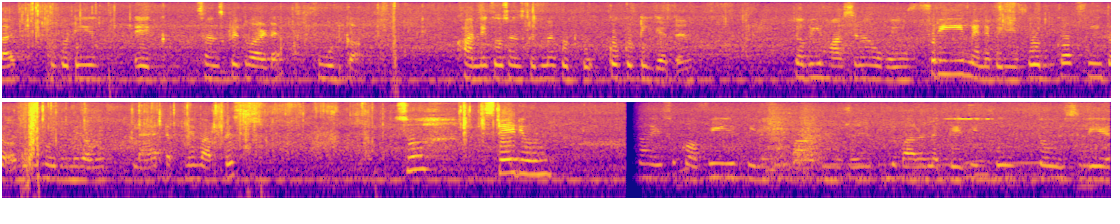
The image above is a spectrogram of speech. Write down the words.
बट कुटकुटी एक संस्कृत वर्ड है फ़ूड का। खाने को संस्कृत में कुटकुटी कहते हैं। तो अभी यहाँ से मैं हो गई हूँ फ्री मैंने पी ली फ़ूड कॉफ़ी तो अभी थोड़ी देर में जाऊँगी फ्लैट अपने वापस। So stay tuned guys coffee पीने के बाद मुझे दोबारा लग गई थी भूख तो इसलिए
